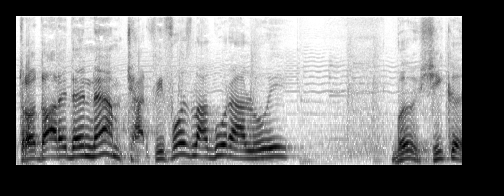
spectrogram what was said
trădare de neam. Ce-ar fi fost la gura lui? Bă, și că,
